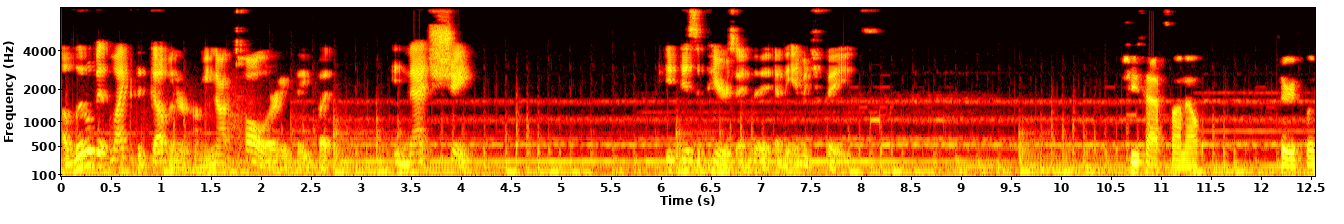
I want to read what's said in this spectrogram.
a little bit like the governor. I mean, not tall or anything, but in that shape. It disappears and the and the image fades. She's half sun elf. Seriously.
